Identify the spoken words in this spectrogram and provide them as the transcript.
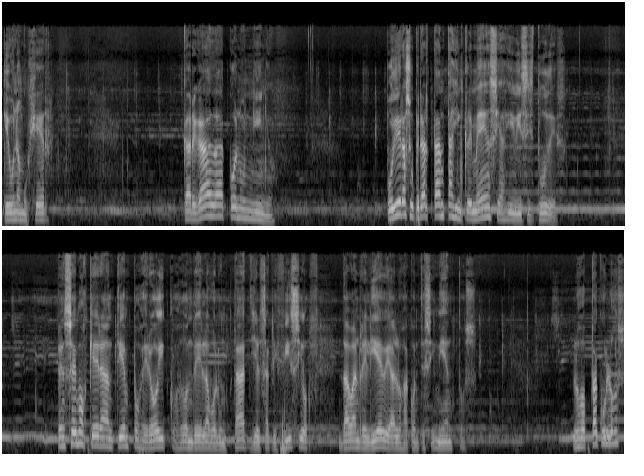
que una mujer cargada con un niño pudiera superar tantas inclemencias y vicisitudes. Pensemos que eran tiempos heroicos donde la voluntad y el sacrificio daban relieve a los acontecimientos. Los obstáculos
